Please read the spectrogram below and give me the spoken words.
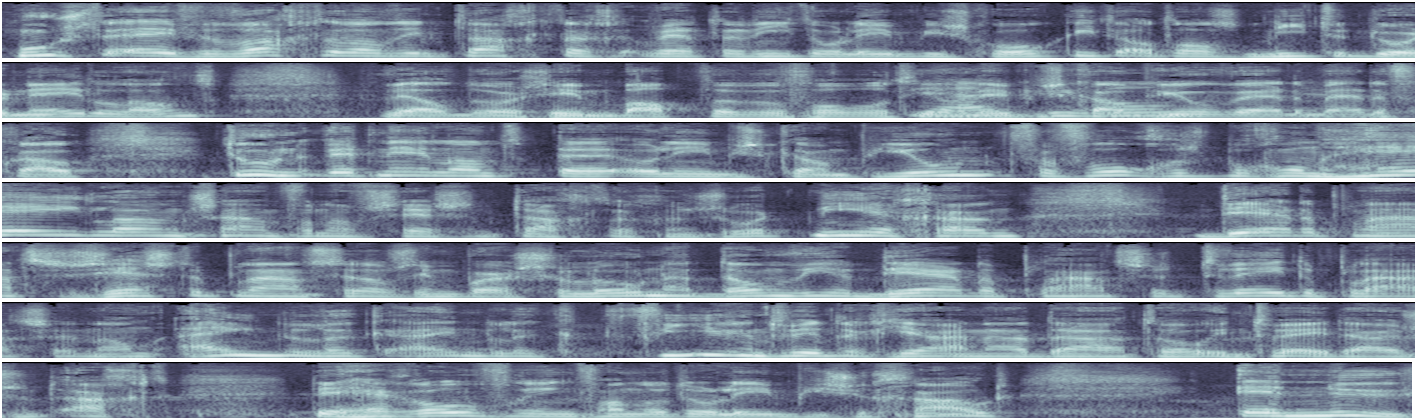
Moesten even wachten, want in 80 werd er niet Olympisch gehockeyd. Althans niet door Nederland. Wel door Zimbabwe bijvoorbeeld, die Ja, Olympisch kampioen werden bij de vrouw. Toen werd Nederland eh, Olympisch kampioen. Vervolgens begon heel langzaam vanaf 86 een soort neergang. Derde plaats, zesde plaats zelfs in Barcelona. Dan weer derde plaats, tweede plaats. En dan eindelijk, eindelijk 24 jaar na dato in 2008... de herovering van het Olympische goud. En nu,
